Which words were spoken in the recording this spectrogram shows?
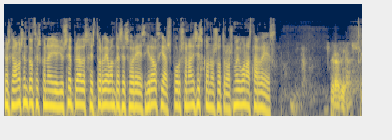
Nos quedamos entonces con ello. Josep Prados, gestor de Avante Asesores. Gracias por su análisis con nosotros. Muy buenas tardes. Gracias.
